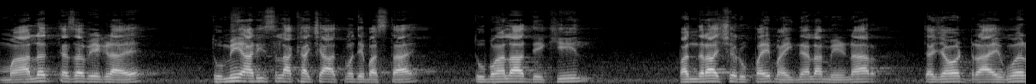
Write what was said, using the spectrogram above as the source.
मालक त्याचा वेगळा आहे. तुम्ही अडीच लाखाच्या आतमध्ये बसताय. तुम्हाला देखील पंधराशे रुपये महिन्याला मिळणार. त्याच्यावर ड्रायव्हर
